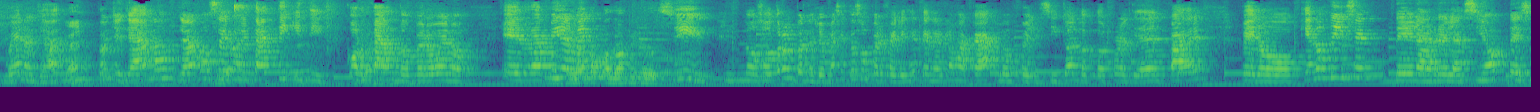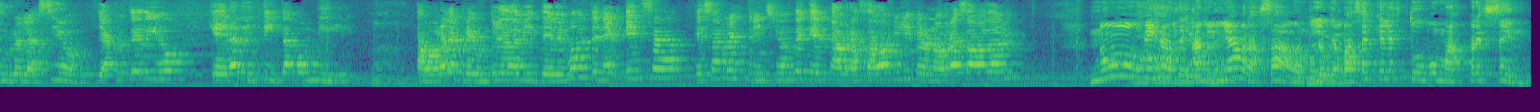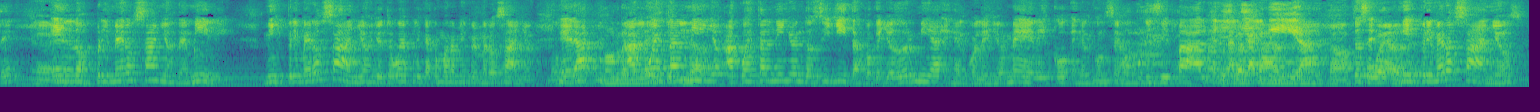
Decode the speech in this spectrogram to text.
Bueno, ya. Bueno. Oye, ya no, ya José nos está tiquiti cortando, pero bueno, eh, rápidamente. como dos minutos. Sí, nosotros, bueno, yo me siento súper feliz de tenerlos acá. Los felicito al doctor por el Día del Padre. Pero, ¿qué nos dicen de la relación, de su relación? Ya que usted dijo que era distinta con Milly. Ajá. Ahora le pregunto yo a David, ¿debemos de tener esa, esa restricción de que abrazaba a Milly pero no abrazaba a David? No, No, fíjate, no, a mí no. me abrazaba. No, no, Lo que no. pasa es que él estuvo más presente Eh. en los primeros años de Mili. Mis primeros años, yo te voy a explicar cómo eran mis primeros años. No, Era no acuesta al niño, acuesta al niño en dos sillitas, porque yo dormía en el colegio médico, en el consejo municipal, en la alcaldía. Entonces, mis primeros años.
